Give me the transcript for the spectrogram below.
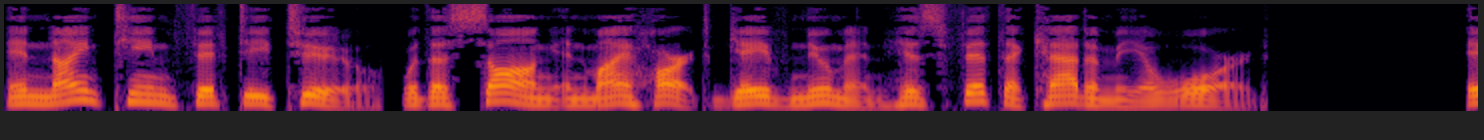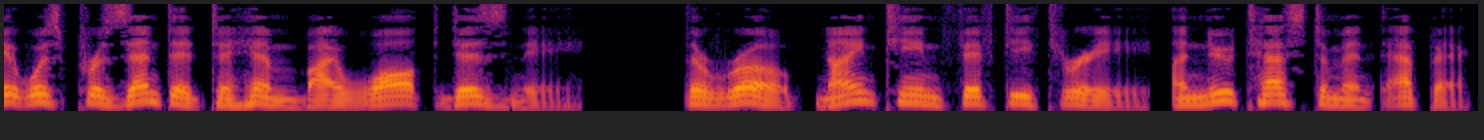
In 1952, with a song in My Heart gave Newman his fifth Academy Award. It was presented to him by Walt Disney. The Robe 1953, a New Testament epic,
